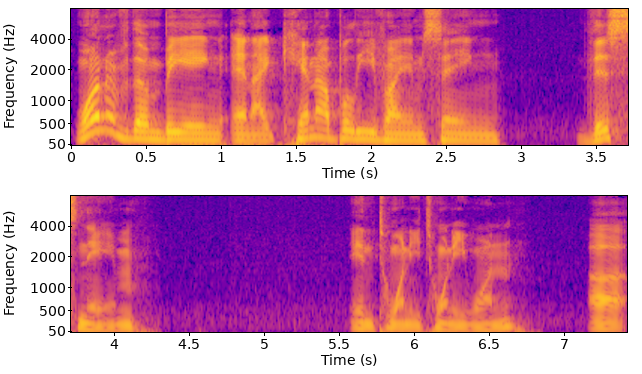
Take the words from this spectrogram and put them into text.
One of them being, and I cannot believe I am saying this name in 2021. Uh,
